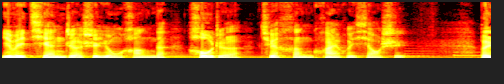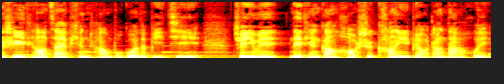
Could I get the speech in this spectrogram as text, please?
因为前者是永恒的，后者却很快会消失。本是一条再平常不过的笔记，却因为那天刚好是抗议表彰大会，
